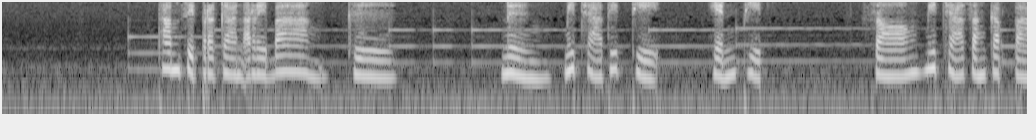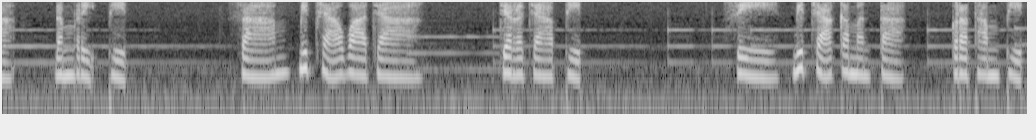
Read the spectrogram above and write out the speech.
พทำสิบประการอะไรบ้าง คือ 1. มิจฉาทิฏฐิ เห็นผิด 2. มิจฉาสังกัปปะดำริผิด 3. มิจฉาวาจา เจรจาผิด 4. มิจฉากรรมันตะ กระทำผิด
